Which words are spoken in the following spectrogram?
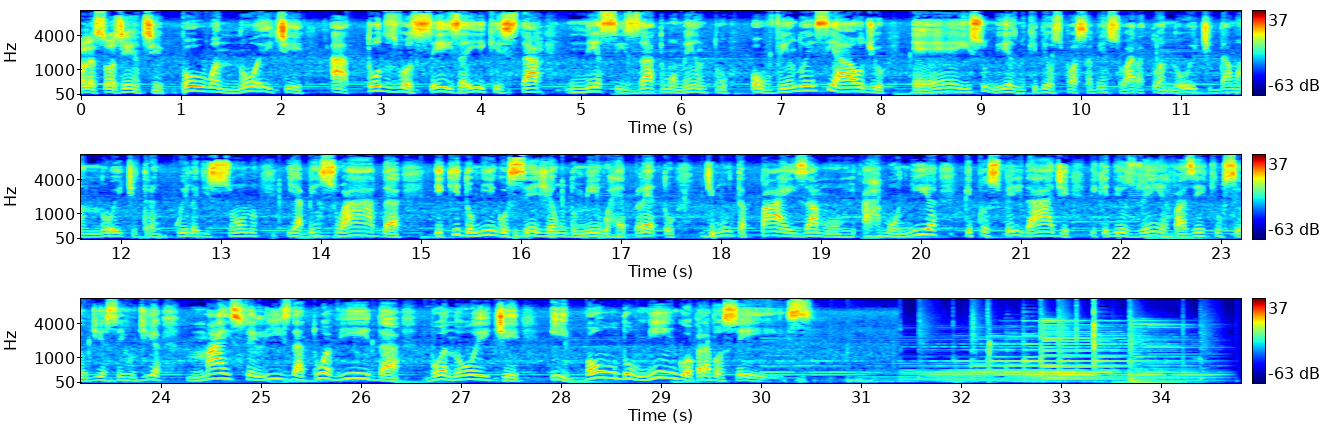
Olha só, gente, boa noite a todos vocês aí que estão nesse exato momento ouvindo esse áudio. É isso mesmo, que Deus possa abençoar a tua noite, dar uma noite tranquila de sono e abençoada. E que domingo seja um domingo repleto de muita paz, harmonia e prosperidade. E que Deus venha fazer que o seu dia seja o dia mais feliz da tua vida. Boa noite e bom domingo para vocês.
